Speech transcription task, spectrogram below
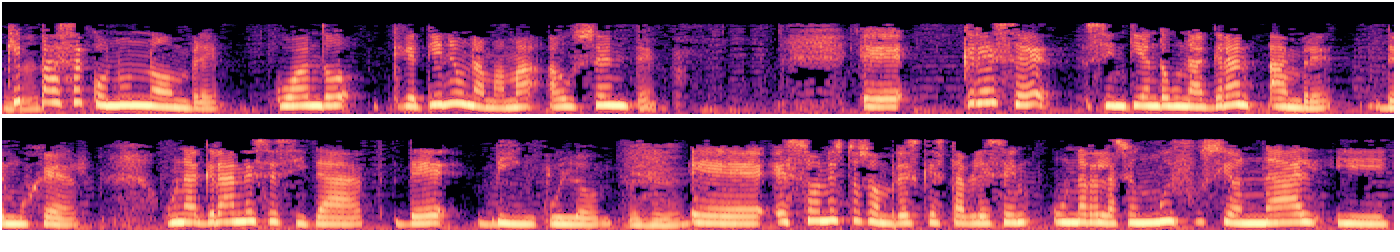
¿Qué pasa con un hombre cuando que tiene una mamá ausente? Eh, crece sintiendo una gran hambre de mujer, una gran necesidad de vínculo. Eh, son estos hombres que establecen una relación muy fusional y,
